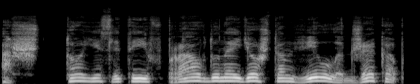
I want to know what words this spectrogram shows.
«А что, если ты и вправду найдешь там вилла, Джекоб?»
